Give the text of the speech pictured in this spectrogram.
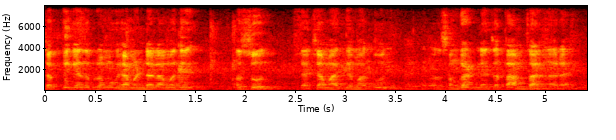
शक्ती केंद्र प्रमुख ह्या मंडळामध्ये असून त्याच्या माध्यमातून संघटनेचं काम चालणार आहे.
